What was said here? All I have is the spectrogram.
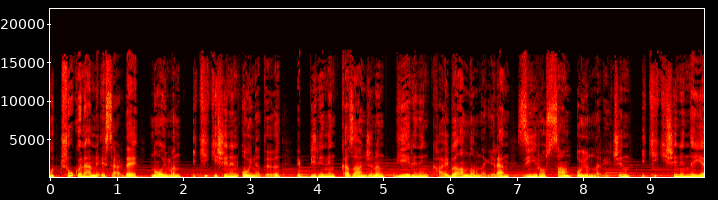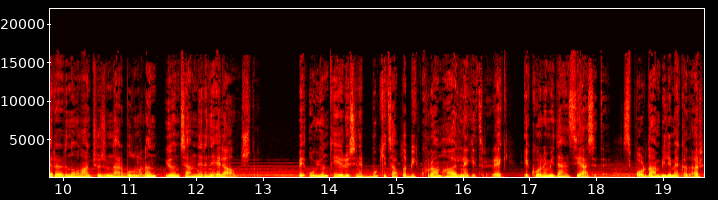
Bu çok önemli eserde Neumann iki kişinin oynadığı ve birinin kazancının diğerinin kaybı anlamına gelen zero sum oyunları için iki kişinin de yararına olan çözümler bulmanın yöntemlerini ele almıştı. Ve oyun teorisini bu kitapla bir kuram haline getirerek ekonomiden siyasete, spordan bilime kadar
